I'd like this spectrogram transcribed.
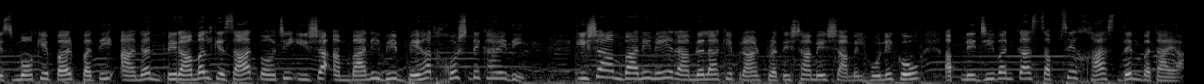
इस मौके पर पति आनंद पिरामल के साथ पहुँची ईशा अंबानी भी बेहद खुश दिखाई दी। ईशा अंबानी ने रामलला की प्राण प्रतिष्ठा में शामिल होने को अपने जीवन का सबसे खास दिन बताया।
